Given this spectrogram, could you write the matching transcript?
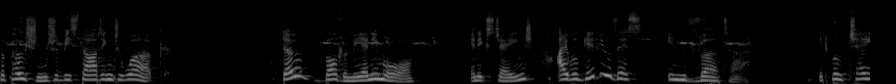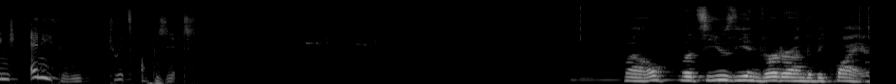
The potion should be starting to work. Don't bother me any more. In exchange, I will give you this inverter. It will change anything to its opposite. Well, let's use the inverter on the be quiet.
